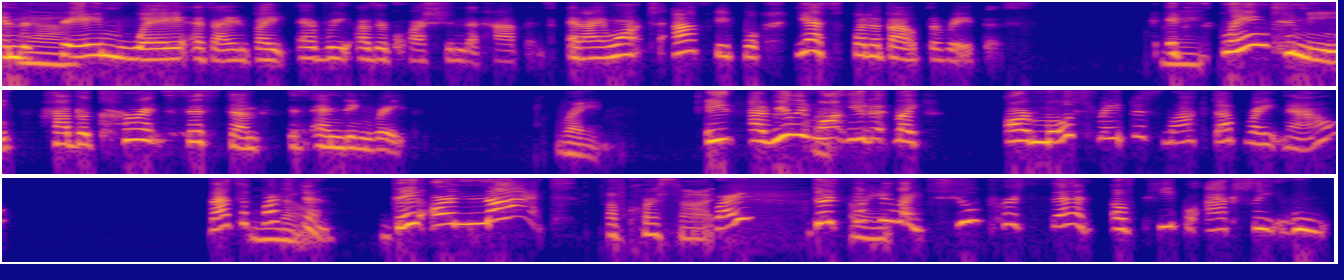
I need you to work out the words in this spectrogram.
in the Yeah. same way as I invite every other question that happens. And I want to ask people, yes, what about the rapists? Right. Explain to me how the current system is ending rape. Right. I really Right. want you to like, are most rapists locked up right now? That's a No. question. They are not. Of course not. right? There's Right. something like 2% of people actually who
